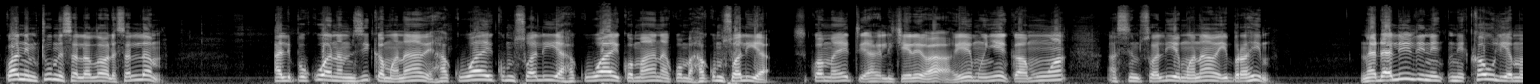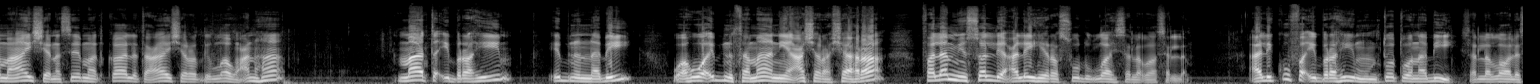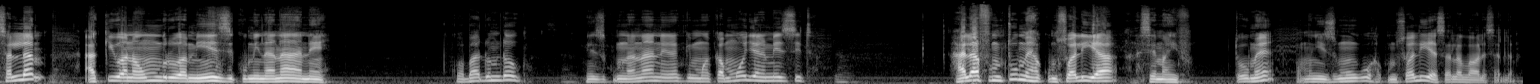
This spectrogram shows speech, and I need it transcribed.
kwani Mtume sallallahu alaihi wasallam alipokuwa anamzika mwanawe hakuwahi kumswalia, hakuwahi kwa maana ya kwamba hakumswalia, si kwamba eti alichelewa. Yeye mwenyewe kaamua asimswalie mwanawe ibrahim na dalili ni, ni kauli ya mama aisha anasema qalat aisha radiallahu anha mata ibrahim ibnu nabii wa huwa ibnu thamania ashara shahra falam yusali alaihi rasulullahi sala salam alikufa ibrahimu mtoto wa nabii salllahu alih wa sallam akiwa na umri wa miezi kumi na nane kwa bado mdogo. Miezi kumi na nane mwaka mmoja na miezi sita. Halafu mtume hakumswalia anasema hivyo. Mtume wa Mwenyezi Mungu hakumswalia sallallahu alaihi wasallam.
